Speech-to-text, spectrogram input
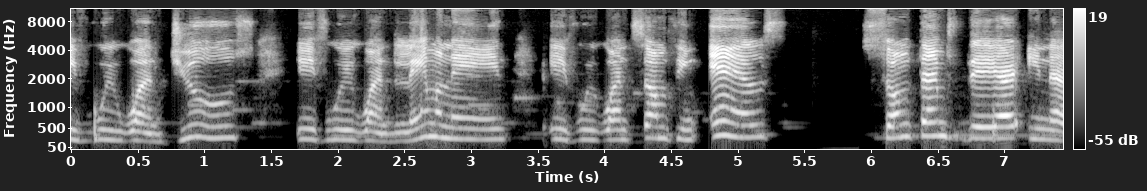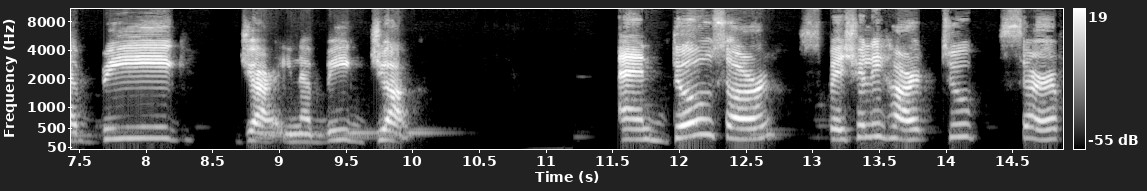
if we want juice, if we want lemonade, if we want something else, sometimes they are in a big jar, in a big jug. And those are especially hard to serve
